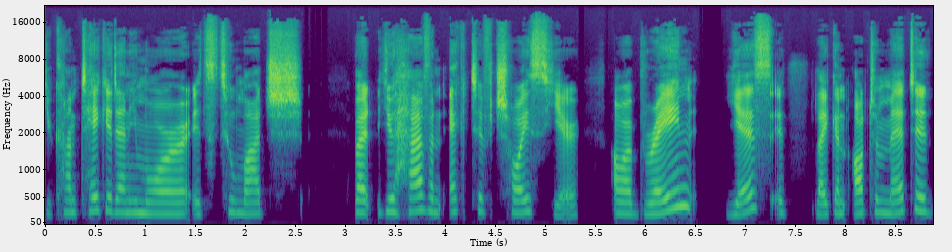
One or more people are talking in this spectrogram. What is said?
you can't take it anymore, it's too much. But you have an active choice here. Our brain, yes, it's like an automated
